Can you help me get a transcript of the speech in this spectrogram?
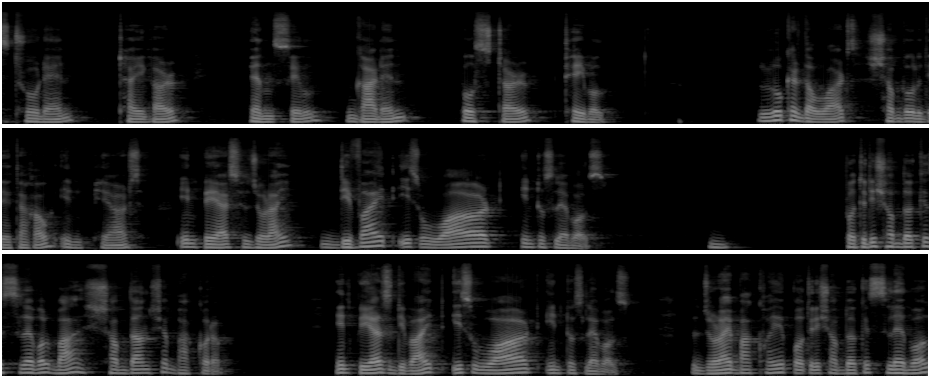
student tiger pencil garden poster table look at the words শব্দগুলো দিয়ে তাকাও। ইন পেয়ার্স ইন পেয়ার্স জোড়াই divide each word into syllables প্রতিটি শব্দকে সিলেবল বা শব্দাংশে ভাগ করো। In pairs divide each word into syllables জোড়ায় ভাগ হয়ে প্রতিটি শব্দকে সিলেবল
